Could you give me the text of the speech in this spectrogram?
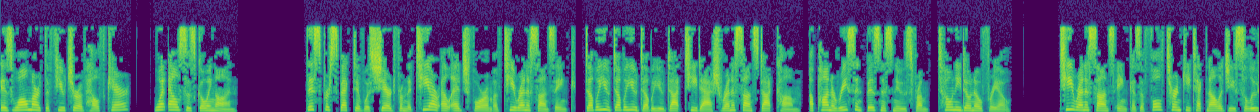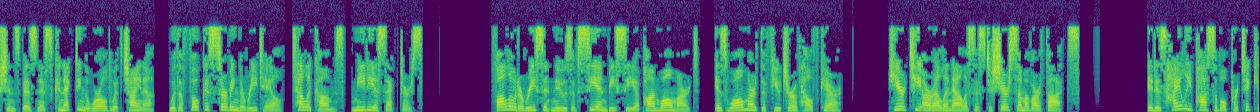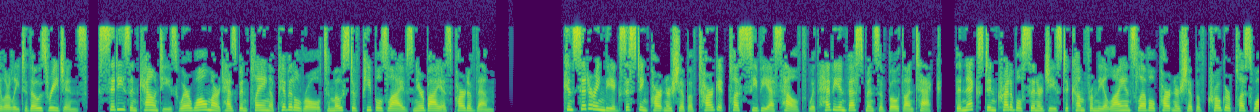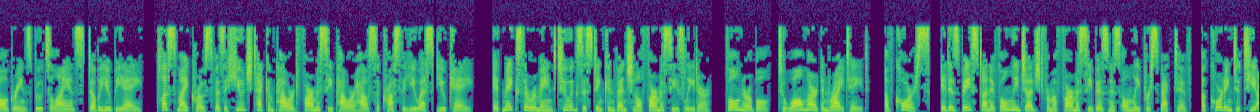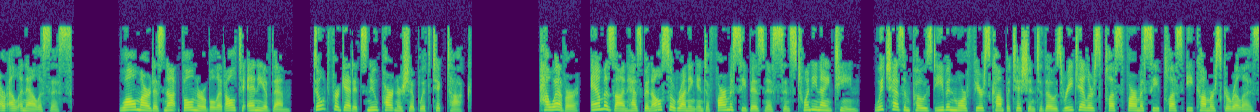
Is Walmart the future of healthcare? What else is going on? This perspective was shared from the TRL Edge forum of T-Renaissance Inc., www.t-renaissance.com, upon a recent business news from Tony Donofrio. T-Renaissance Inc. is a full turnkey technology solutions business connecting the world with China, with a focus serving the retail, telecoms, media sectors. Followed a recent news of CNBC upon Walmart. Is Walmart the future of healthcare? Here TRL analysis to share some of our thoughts. It is highly possible particularly to those regions, cities and counties where Walmart has been playing a pivotal role to most of people's lives nearby as part of them. Considering the existing partnership of Target plus CVS Health with heavy investments of both on tech, the next incredible synergies to come from the alliance-level partnership of Kroger plus Walgreens Boots Alliance WBA, plus Microsoft is a huge tech-empowered pharmacy powerhouse across the US UK. It makes the remained two existing conventional pharmacies leader, vulnerable, to Walmart and Rite Aid. Of course, it is based on if only judged from a pharmacy business-only perspective, according to TRL analysis. Walmart is not vulnerable at all to any of them. Don't forget its new partnership with TikTok. However, Amazon has been also running into pharmacy business since 2019, which has imposed even more fierce competition to those retailers plus pharmacy plus e-commerce gorillas.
